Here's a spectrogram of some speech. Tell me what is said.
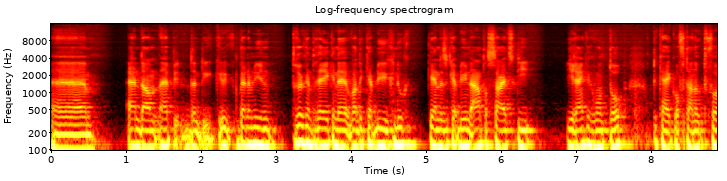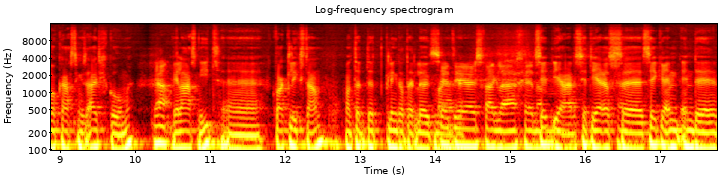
Uh, en dan heb je, dan, ik ben hem nu terug aan het rekenen, want ik heb nu genoeg kennis. Ik heb nu een aantal sites die die ranken gewoon top. Om te kijken of dan ook de forecasting is uitgekomen. Ja. Helaas niet. Uh, qua klik staan. Want dat, dat klinkt altijd leuk. CTR maar, eh, is vaak. Dan... ja, de CTR is ja. uh, zeker in, in, de,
